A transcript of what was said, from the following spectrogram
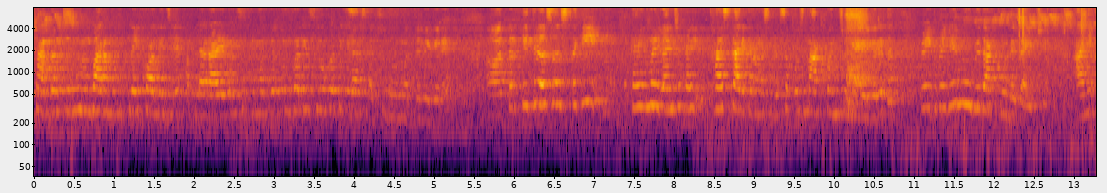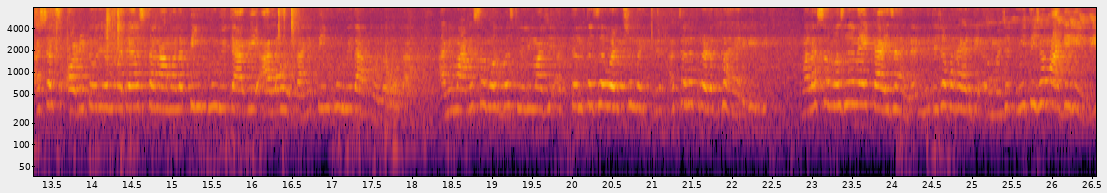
शारदानगर म्हणून बारामतीतलं एक कॉलेज आहे आपल्या रायगड सिटीमध्ये पण बरीच लोक तिकडे असतात शिरूरमध्ये वगैरे. तर तिथे असं असतं की काही महिलांचे काही खास कार्यक्रम असतात सपोज नागपंचमी वगैरे तर वेगवेगळे मूवी दाखवले जायचे. आणि अशाच ऑडिटोरियममध्ये असताना आम्हाला पिंक मूवी त्यावेळी आला होता आणि पिंक मूवी दाखवला होता. आणि माझ्यासमोर बसलेली माझी अत्यंत जवळची मैत्रीण अचानक रडत बाहेर गेली. मला समजलं नाही काय झालं मी तिच्या बाहेर गे म्हणजे मी तिच्यामागे गेली.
